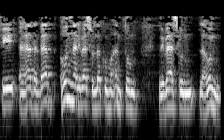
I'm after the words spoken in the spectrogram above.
في هذا الباب. هن لباس لكم وأنتم لباس لهن.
